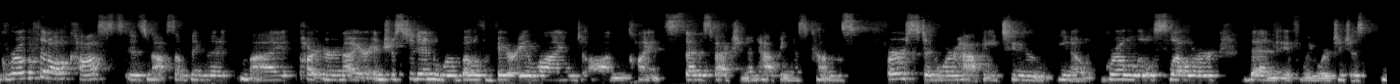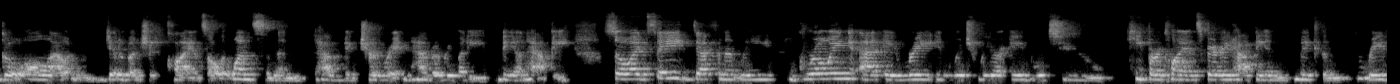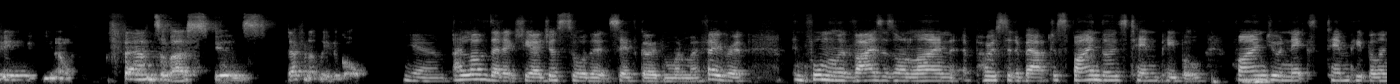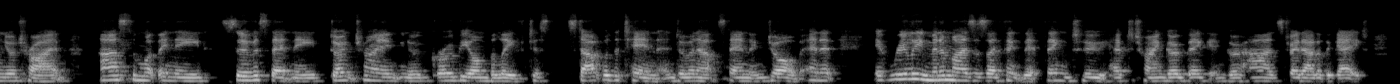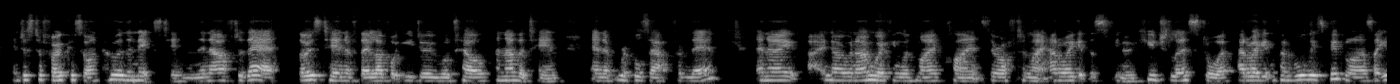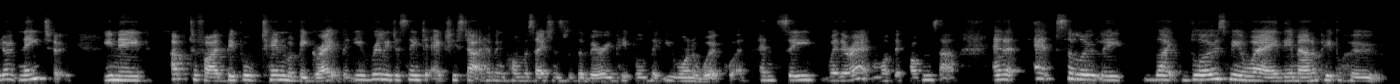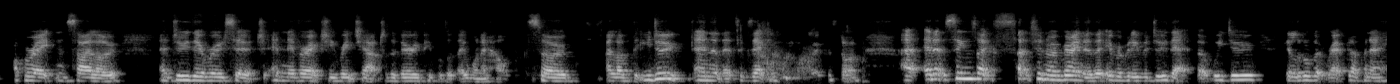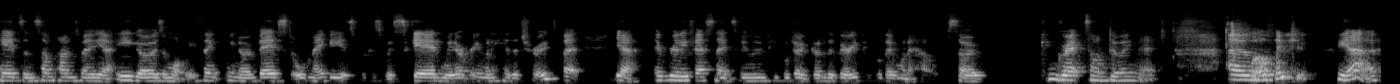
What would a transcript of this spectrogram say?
Growth at all costs is not something that my partner and I are interested in. We're both very aligned on client satisfaction and happiness comes first and we're happy to you know grow a little slower than if we were to just go all out and get a bunch of clients all at once and then have a big churn rate and have everybody be unhappy so i'd say definitely growing at a rate in which we are able to keep our clients very happy and make them raving you know fans of us is definitely the goal. Yeah, I love that actually. I just saw that Seth Godin, one of my favorite informal advisors online, posted about just find those 10 people, find mm-hmm. your next 10 people in your tribe, ask them what they need, service that need. Don't try and, you know, grow beyond belief. Just start with the 10 and do an outstanding job. And it it really minimizes, I think, that thing to have to try and go big and go hard straight out of the gate and just to focus on who are the next 10. And then after that, those 10, if they love what you do, will tell another 10 and it ripples out from there. And I, I know when I'm working with my clients, they're often like, how do I get this, you know, huge list or how do I get in front of all these people? And I was like, you don't need to. You need up to five people, 10 would be great, but you really just need to actually start having conversations with the very people that you want to work with and see where they're at and what their problems are. And it absolutely like blows me away the amount of people who operate in silo and do their research and never actually reach out to the very people that they want to help. So I love that you do, and that that's exactly what you're focused on. Uh, and it seems like such a no-brainer that everybody would do that, but we do get a little bit wrapped up in our heads, and sometimes maybe our egos and what we think we know best, or maybe it's because we're scared and we don't really want to hear the truth. But yeah, it really fascinates me when people don't go to the very people they want to help. So, congrats on doing that. Um, well, thank you. Yeah.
